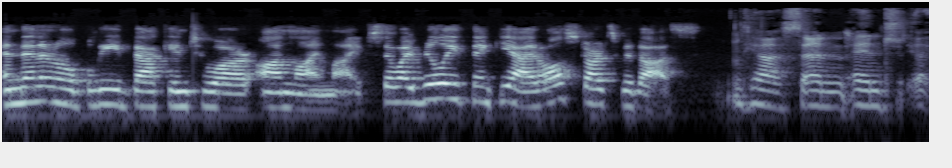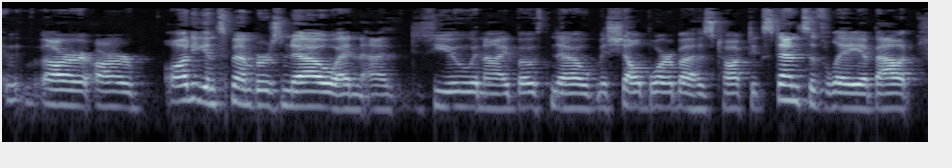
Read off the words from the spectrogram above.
And then it'll bleed back into our online life. So I really think, yeah, it all starts with us. Yes, and and uh, our our audience members know, and as you and I both know, Michelle Borba has talked extensively about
